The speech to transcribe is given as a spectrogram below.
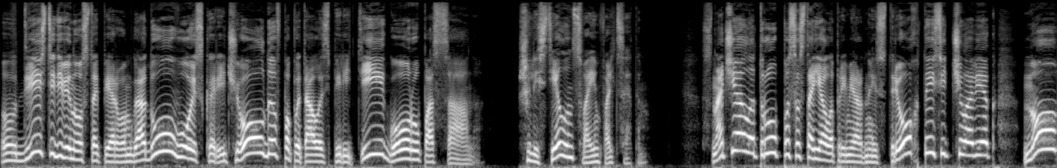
В 291 году войско Ричолдов попыталось перейти гору Пассана. Шелестел он своим фальцетом. Сначала труппа состояла примерно из трех тысяч человек, но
